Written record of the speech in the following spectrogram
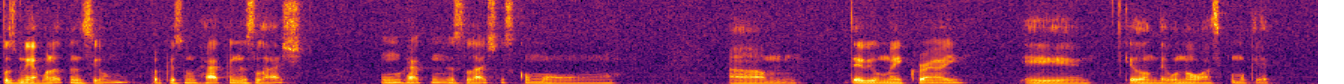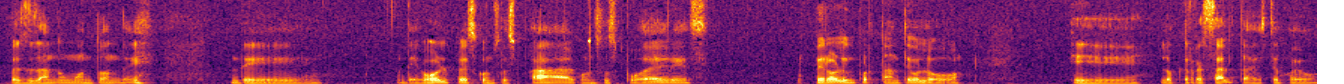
pues me llamó la atención porque es un hack and slash. Un hack and slash es como um, Devil May Cry, eh, que donde uno va así como que, pues dando un montón de, de, de golpes con su espada, con sus poderes. Pero lo importante o lo, eh, lo que resalta este juego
